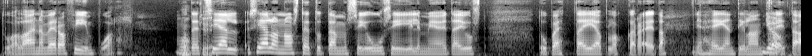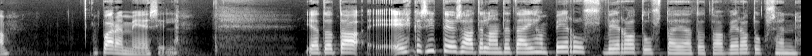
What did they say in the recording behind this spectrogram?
tuolla aina verofiin puolella. Mutta okay. siellä, siellä on nostettu tämmöisiä uusia ilmiöitä, just tubettajia, blokkareita ja heidän tilanteitaan Joo. paremmin esille. Ja tota, ehkä sitten jos ajatellaan tätä ihan perusverotusta ja tota verotuksen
